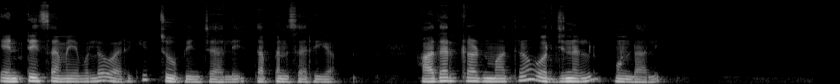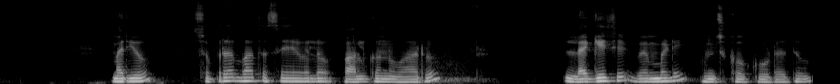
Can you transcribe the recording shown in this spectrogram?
ఎంట్రీ సమయంలో వారికి చూపించాలి తప్పనిసరిగా. ఆధార్ కార్డ్ మాత్రం ఒరిజినల్ ఉండాలి. మరియు సుప్రభాత సేవలో పాల్గొన్నవారు లగేజ్ వెంబడి ఉంచుకోకూడదు.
